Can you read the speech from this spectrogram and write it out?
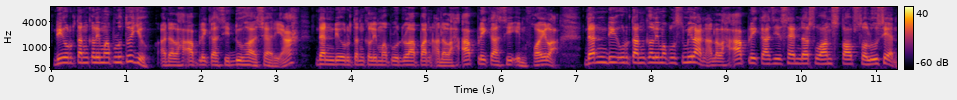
Di urutan ke-57 adalah aplikasi Duha Syariah dan di urutan ke-58 adalah aplikasi Invoila dan di urutan ke-59 adalah aplikasi Senders One Stop Solution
